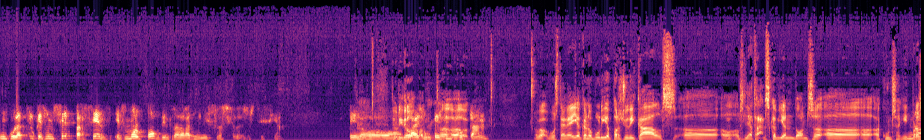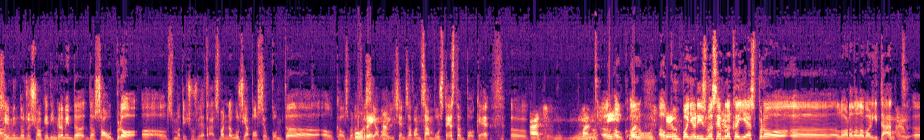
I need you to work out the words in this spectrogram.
un col·lectiu que és un 7%, és molt poc dintre de l'administració de justícia. Però clar, és un pes important. Uh, uh, Vostè deia que no volia perjudicar els, eh, els lletrats que havien doncs, eh, eh, aconseguit precisament doncs, això, aquest increment de, de sou, però eh, els mateixos lletrats van negociar pel seu compte eh, el que els beneficiava Correcte. ells sense pensar en vostès tampoc, eh? eh ah, bueno, sí. El, el, bueno, el, el companyerisme sembla que hi és, però eh, a l'hora de la veritat bueno, eh,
